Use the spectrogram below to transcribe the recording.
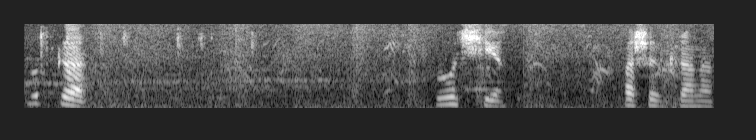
Вот гад. Получи. Фашист гранат.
